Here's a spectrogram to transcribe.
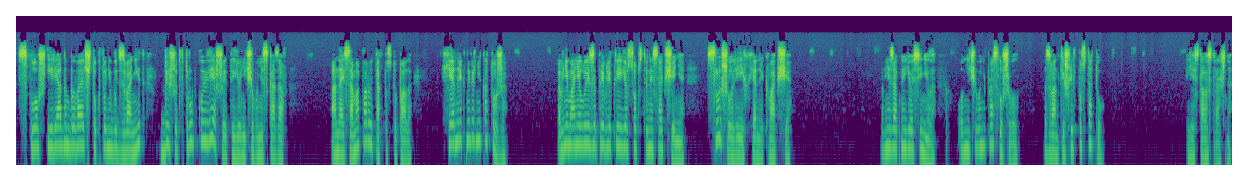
Сплошь и рядом бывает, что кто-нибудь звонит, дышит в трубку и вешает ее, ничего не сказав. Она и сама порой так поступала. Хенрик наверняка тоже. Внимание Луизы привлекли ее собственные сообщения. Слышал ли их Хенрик вообще? Внезапно ее осенило. Он ничего не прослушивал. Звонки шли в пустоту. Ей стало страшно.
